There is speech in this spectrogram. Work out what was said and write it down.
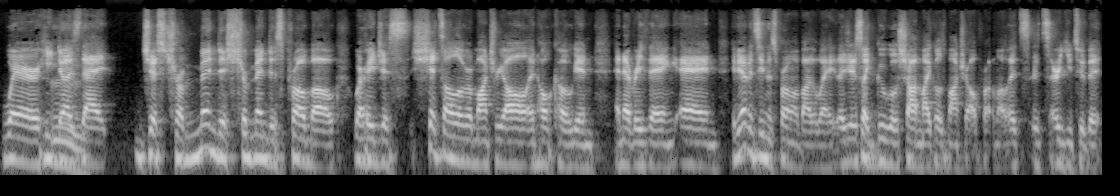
where he mm. does that just tremendous, tremendous promo where he just shits all over Montreal and Hulk Hogan and everything. And if you haven't seen this promo, by the way, just like Google Shawn Michaels Montreal promo. It's it's or YouTube it.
